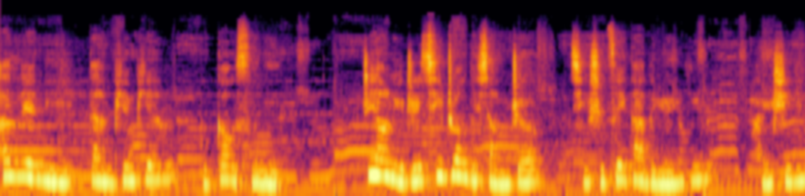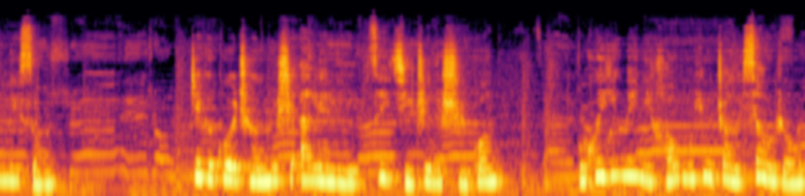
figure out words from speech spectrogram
暗恋你，但偏偏不告诉你，这样理直气壮的想着，其实最大的原因还是因为怂。这个过程是暗恋里最极致的时光，我会因为你毫无预兆的笑容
